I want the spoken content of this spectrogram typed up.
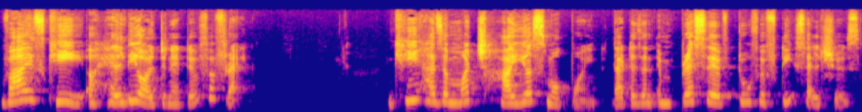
Why is ghee a healthy alternative for frying? Ghee has a much higher smoke point, that is an impressive 250 Celsius.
